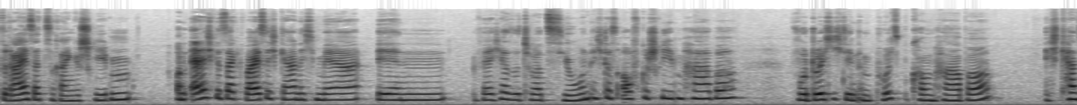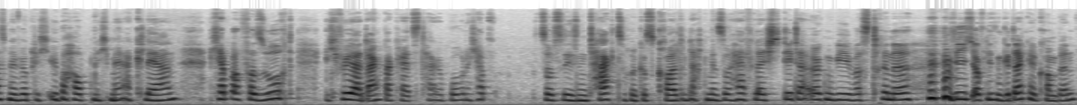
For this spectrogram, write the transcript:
drei Sätze reingeschrieben. Und ehrlich gesagt weiß ich gar nicht mehr, in welcher Situation ich das aufgeschrieben habe, wodurch ich den Impuls bekommen habe. Ich kann es mir wirklich überhaupt nicht mehr erklären. Ich habe auch versucht, ich führe ja Dankbarkeitstagebuch und ich habe so zu diesem Tag zurückgescrollt und dachte mir so, hä, vielleicht steht da irgendwie was drinne, wie ich auf diesen Gedanken gekommen bin.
